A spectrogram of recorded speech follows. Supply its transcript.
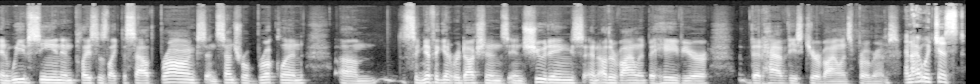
And we've seen in places like the South Bronx and Central Brooklyn um, significant reductions in shootings and other violent behavior that have these cure violence programs. And I would just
